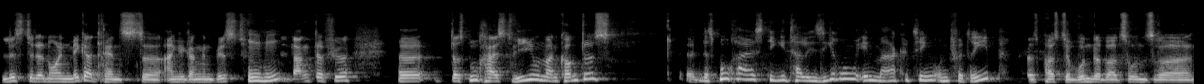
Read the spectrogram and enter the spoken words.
Liste der neuen Megatrends äh, eingegangen bist. Mhm. Vielen Dank dafür. Äh, das Buch heißt wie und wann kommt es? Das Buch heißt Digitalisierung in Marketing und Vertrieb. Das passt ja wunderbar zu unserer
